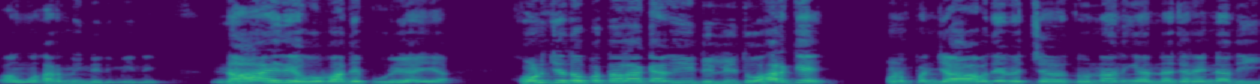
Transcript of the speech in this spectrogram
ਪਾਉਂ ਹਰ ਮਹੀਨੇ ਦੀ ਮਹੀਨੇ। ਨਾ ਇਹਦੇ ਉਹ ਵਾਅਦੇ ਪੂਰੇ ਆਏ ਆ। ਹੁਣ ਜਦੋਂ ਪਤਾ ਲੱਗਾ ਵੀ ਦਿੱਲੀ ਤੋਂ ਹਰ ਗਏ, ਹੁਣ ਪੰਜਾਬ ਦੇ ਵਿੱਚ ਦੋਨਾਂ ਦੀਆਂ ਨਜ਼ਰ ਇਹਨਾਂ ਦੀ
